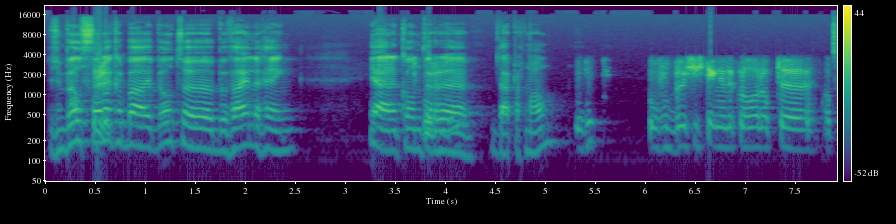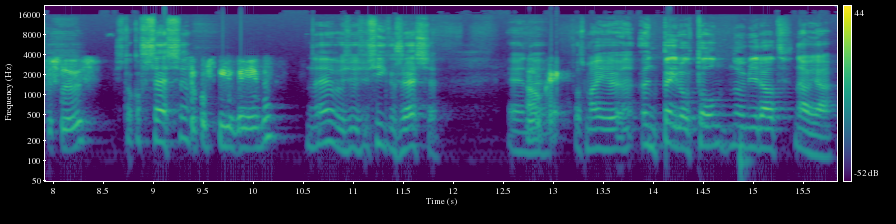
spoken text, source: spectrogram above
Dus een beeld volk erbij, uh, beveiliging. Ja, dan komt er uh, eh, 30 man. Hoeveel busjes stingen er klaar op de, op de sleus? Een stuk of zessen. Een stuk of vier, zeven? Nee, we zien er zessen. En okay. volgens mij een peloton noem je dat. Nou ja,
